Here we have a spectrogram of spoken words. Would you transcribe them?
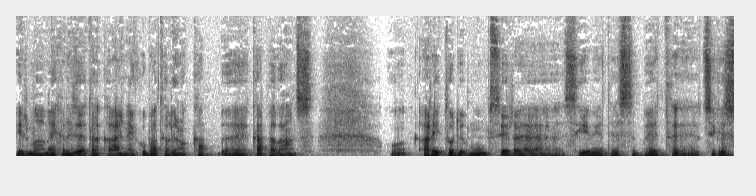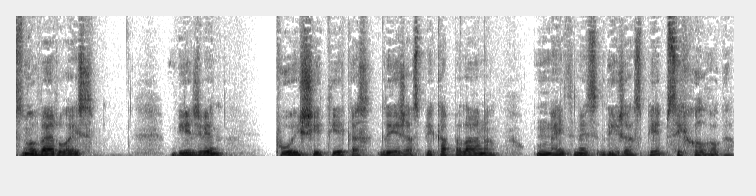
pirmā mehanizētā kājnieku bataljona kap, eh, kapelāns. Un arī tur mums ir eh, sievietes, bet eh, cik es novērojis, bieži vien puiši tie, kas griežas pie kapelāna, un meitenes griežas pie psihologa.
